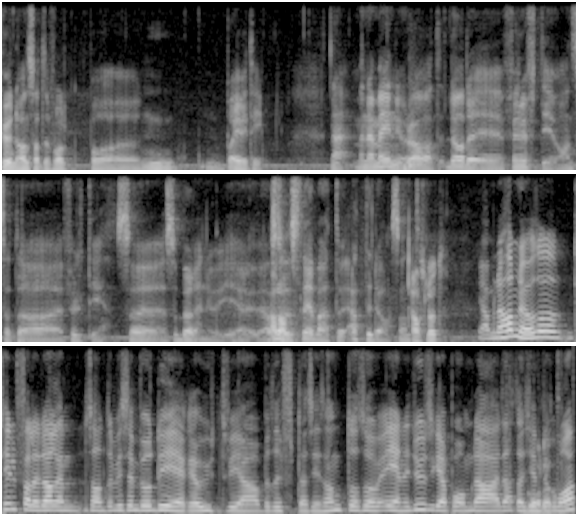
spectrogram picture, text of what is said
kun ansette folk på, eh, på evig tid. Nei, men jeg mener jo da at da det er fornuftig å ansette fulltid, så, så bør en jo altså, da. strebe etter, etter det. sant? Absolutt. Ja, men det handler jo om tilfeller der en, sant, hvis en vurderer å utvide bedriften sin, sant, og så er en litt usikker på om det, dette kommer til å gå bra,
